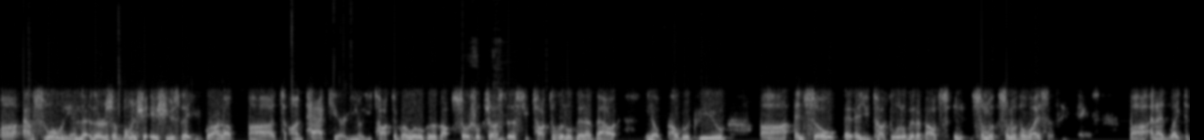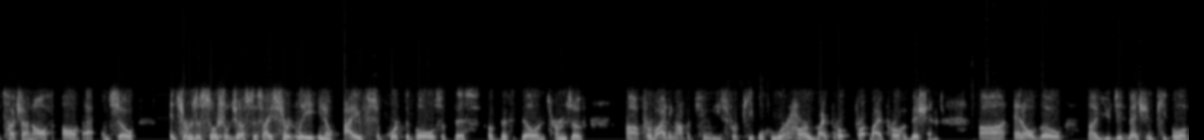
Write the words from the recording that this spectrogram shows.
Uh, absolutely, and th- there's a bunch of issues that you brought up uh, to unpack here. You know, you talked about a little bit about social justice. You talked a little bit about you know public view, uh, and so and you talked a little bit about some of some of the licensing things. Uh, and I'd like to touch on all all of that. And so, in terms of social justice, I certainly, you know, I support the goals of this of this bill in terms of uh, providing opportunities for people who were harmed by pro, pro, by prohibition. Uh, and although uh, you did mention people of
